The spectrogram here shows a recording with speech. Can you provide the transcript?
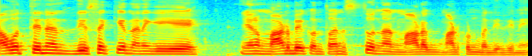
ಆವತ್ತಿನ ದಿವಸಕ್ಕೆ ನನಗೆ ಏನೋ ಮಾಡಬೇಕು ಅಂತ ಅನಿಸ್ತು ನಾನು ಮಾಡೋಕ್ಕೆ ಮಾಡ್ಕೊಂಡು ಬಂದಿದ್ದೀನಿ.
